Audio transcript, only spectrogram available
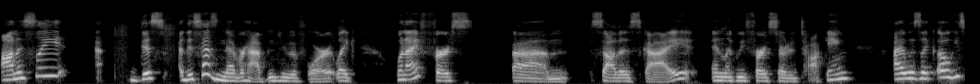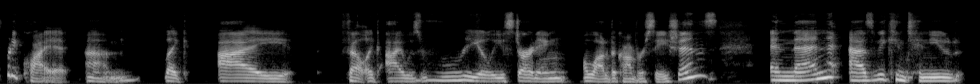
honestly, this this has never happened to me before. Like when I first um saw this guy, and like we first started talking, I was like, oh, he's pretty quiet. Um, like I felt like I was really starting a lot of the conversations. And then as we continued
